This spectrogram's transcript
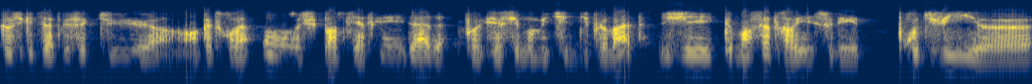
Quand j'ai quitté la préfecture en 91, je suis parti à Trinidad pour exercer mon métier de diplomate. J'ai commencé à travailler sur les produits euh,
